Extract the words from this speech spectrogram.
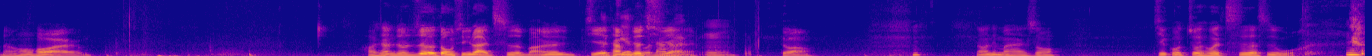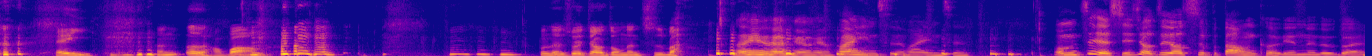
然后后来好像就热东西来吃了吧，因为姐他们就起来，嗯，对吧、然后你们还说，结果最会吃的是我，嘿，很饿好不好？不能睡觉总能吃吧？可以可以可以可以，欢迎吃欢迎吃。我们自己的喜酒自己都吃不到，很可怜呢，对不对？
